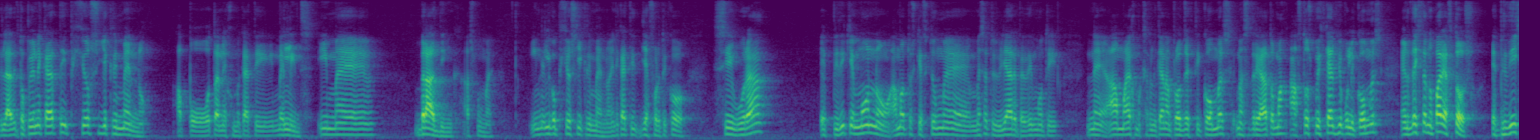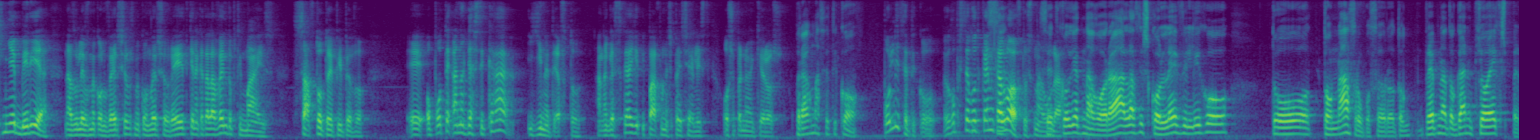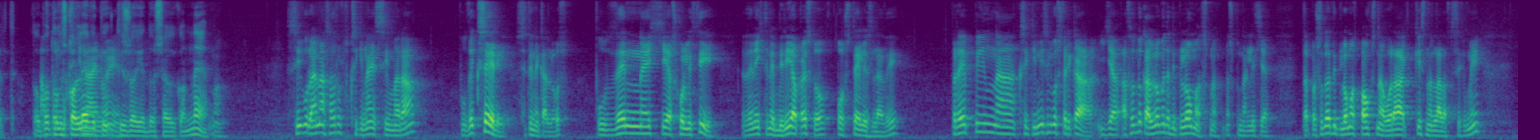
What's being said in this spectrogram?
Δηλαδή, το οποίο είναι κάτι πιο συγκεκριμένο από όταν έχουμε κάτι με leads ή με branding, ας πούμε. Είναι λίγο πιο συγκεκριμένο, είναι κάτι διαφορετικό. Σίγουρα, επειδή και μόνο, άμα το σκεφτούμε μέσα από τη δουλειά, ρε παιδί μου, ότι ναι, άμα έχουμε ξαφνικά ένα project e-commerce, είμαστε τρία άτομα, αυτός που έχει κάνει πιο πολύ e-commerce ενδέχεται να το πάρει αυτός. Επειδή έχει μια εμπειρία να δουλεύει με conversions, με conversion rate και να καταλαβαίνει το optimize σε αυτό το επίπεδο. Ε, οπότε αναγκαστικά γίνεται αυτό. Αναγκαστικά υπάρχουν specialist όσο περνάει ο καιρός. Πράγμα θετικό. Πολύ θετικό. Εγώ πιστεύω ότι κάνει καλό αυτό στην αγορά. Θετικό για την αγορά, αλλά δυσκολεύει λίγο το, τον άνθρωπο, θεωρώ. Το, πρέπει να τον κάνει πιο expert. Το οπότε που δυσκολεύει ξεκινάει, τη, εννοείς. τη ζωή εντός εισαγωγικών. Ναι. Σίγουρα ένας άνθρωπος που ξεκινάει σήμερα, που δεν ξέρει σε τι είναι καλός, που δεν έχει ασχοληθεί, δεν έχει την εμπειρία, πες το, πώς θέλεις δηλαδή, πρέπει να ξεκινήσει λίγο σφαιρικά. Για αυτό είναι το καλό με τα διπλώμα, να, να σου πω την αλήθεια. Τα περισσότερα διπλώμας που υπάρχουν στην αγορά και στην Ελλάδα αυτή τη στιγμή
